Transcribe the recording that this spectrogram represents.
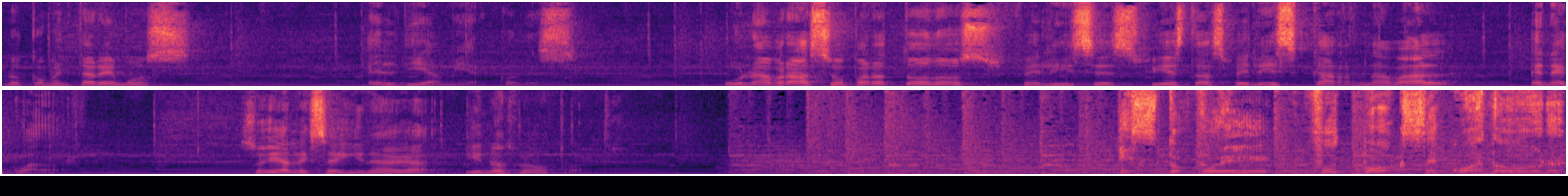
Lo comentaremos el día miércoles. Un abrazo para todos, felices fiestas, feliz carnaval en Ecuador. Soy Alex Aguinaga y nos vemos pronto. Esto fue Footbox Ecuador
